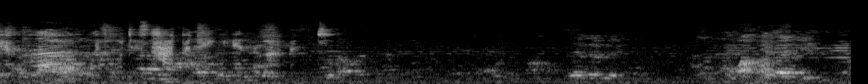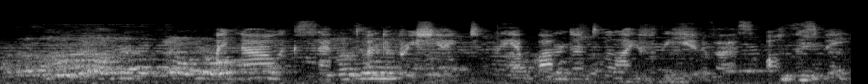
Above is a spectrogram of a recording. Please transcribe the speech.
I flow with what is happening in the moment. I now accept and appreciate the abundant life the universe offers me.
